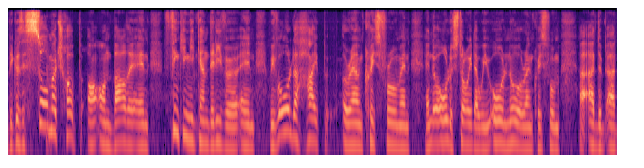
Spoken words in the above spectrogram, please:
because there's so much hope on, on Bardet and thinking he can deliver, and with all the hype around Chris Froome and, and all the story that we all know around Chris Froome uh, at the at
